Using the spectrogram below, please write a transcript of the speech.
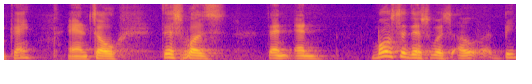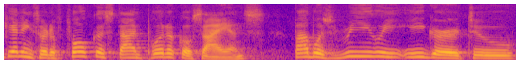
Okay? And so this was, and, and most of this was uh, beginning sort of focused on political science. Bob was really eager to,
